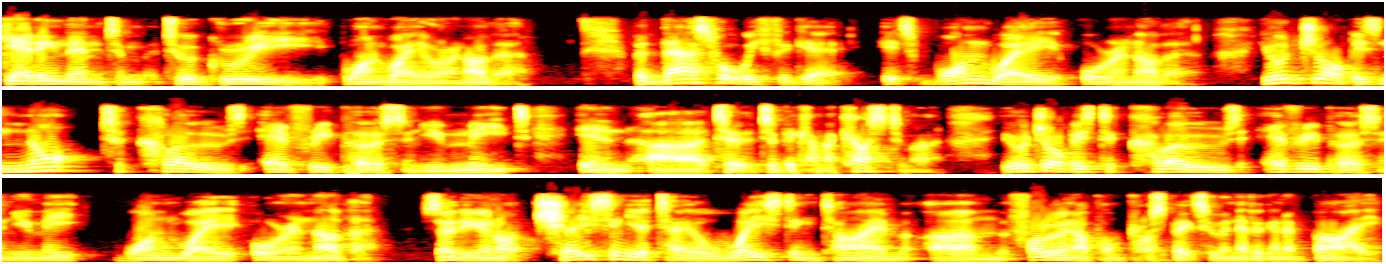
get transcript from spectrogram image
getting them to, to agree one way or another. But that's what we forget. It's one way or another. Your job is not to close every person you meet in uh, to, to become a customer. Your job is to close every person you meet one way or another so that you're not chasing your tail, wasting time um, following up on prospects who are never going to buy.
